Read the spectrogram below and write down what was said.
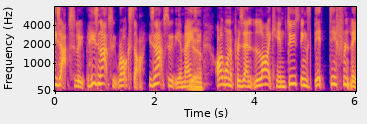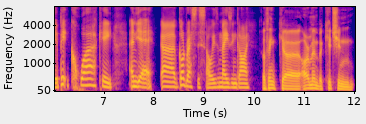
he's absolute he's an absolute rock star. He's an absolutely amazing. Yeah. i want to present like him do things a bit differently a bit quirky. And yeah uh, god rest his soul. He's an amazing guy I think uh, I remember Kitchen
